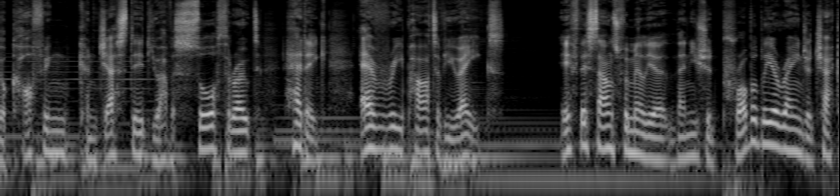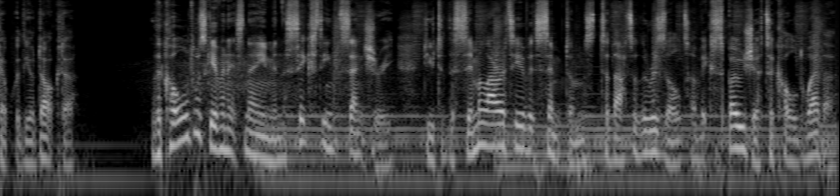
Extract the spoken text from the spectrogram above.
you're coughing, congested, you have a sore throat, headache, every part of you aches. If this sounds familiar, then you should probably arrange a checkup with your doctor. The cold was given its name in the 16th century due to the similarity of its symptoms to that of the result of exposure to cold weather.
